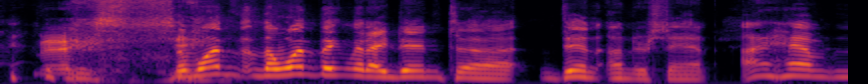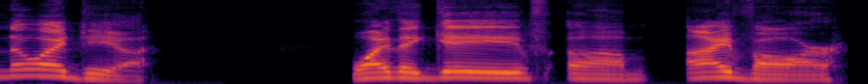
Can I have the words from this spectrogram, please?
the one the one thing that I didn't uh, didn't understand, I have no idea why they gave um Ivar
